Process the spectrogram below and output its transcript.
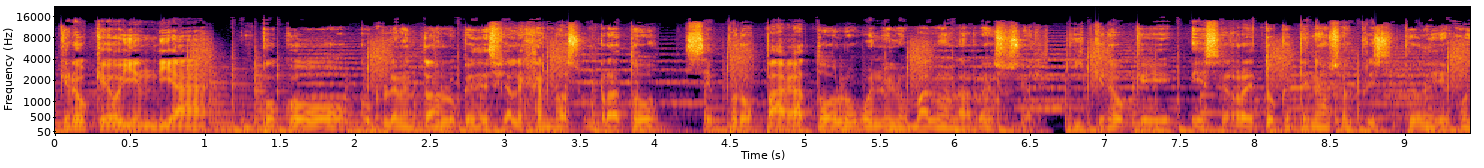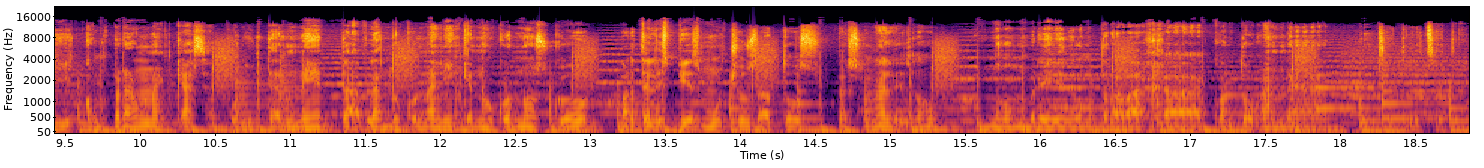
Creo que hoy en día, un poco complementando lo que decía Alejandro hace un rato, se propaga todo lo bueno y lo malo en las redes sociales. Y creo que ese reto que teníamos al principio de, oye, comprar una casa por internet, hablando con alguien que no conozco, aparte les pides muchos datos personales, ¿no? Nombre, dónde trabaja, cuánto gana, etcétera.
